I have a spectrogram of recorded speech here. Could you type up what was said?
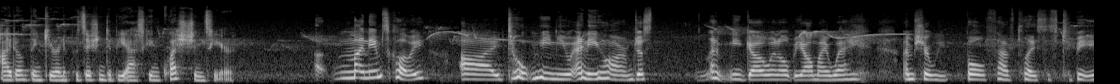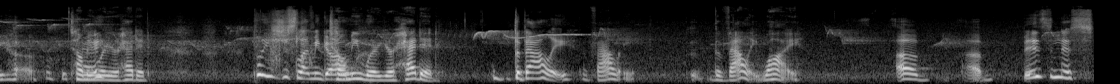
I don't think you're in a position to be asking questions here. My name's Chloe. I don't mean you any harm. Just let me go and I'll be on my way. I'm sure we both have places to be. uh, Tell me where you're headed. Please just let me go. Tell me where you're headed. the valley. The valley. The valley, why? A, a business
